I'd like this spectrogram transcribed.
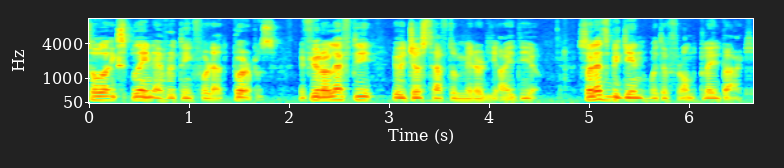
so we'll explain everything for that purpose. If you're a lefty, you just have to mirror the idea. So let's begin with the front plate bag.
